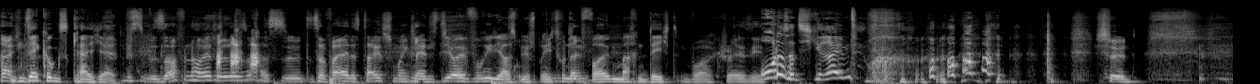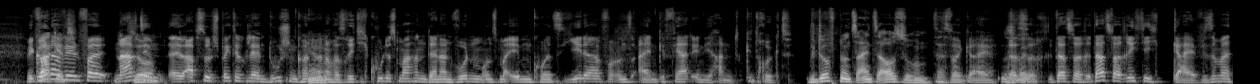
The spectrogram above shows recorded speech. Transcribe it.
Deckungsgleichheit. Bist du besoffen heute oder so? Hast du zur Feier des Tages schon mal kleinen... ist die Euphorie, die aus mir spricht. 100 Folgen machen dicht. Boah, crazy. Oh, das hat sich gereimt. Schön. Wir konnten auf jeden Fall nach So. dem äh, absolut spektakulären Duschen konnten Ja. wir noch was richtig Cooles machen, denn dann wurden uns mal eben kurz jeder von uns ein Gefährt in die Hand gedrückt. Wir durften uns eins aussuchen. Das war geil. Das Das, war- das, war, das war richtig geil. Wir sind mal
